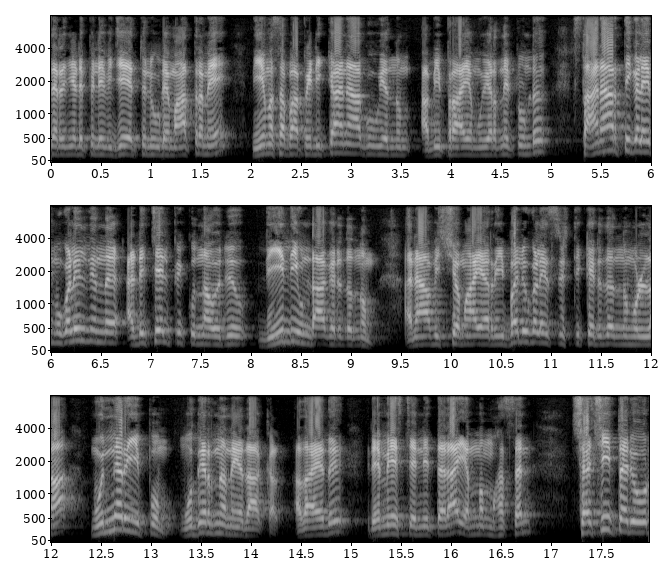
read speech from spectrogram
തെരഞ്ഞെടുപ്പിലെ വിജയത്തിലൂടെ മാത്രമേ നിയമസഭ പിടിക്കാനാകൂ എന്നും അഭിപ്രായം ഉയർന്നിട്ടുണ്ട് സ്ഥാനാർത്ഥികളെ മുകളിൽ നിന്ന് അടിച്ചേൽപ്പിക്കുന്ന ഒരു രീതി ഉണ്ടാകരുതെന്നും അനാവശ്യമായ റിബലുകളെ സൃഷ്ടിക്കരുതെന്നുമുള്ള മുന്നറിയിപ്പും മുതിർന്ന നേതാക്കൾ അതായത് Ramesh Chennithala M M Hassan Shashi Tharoor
